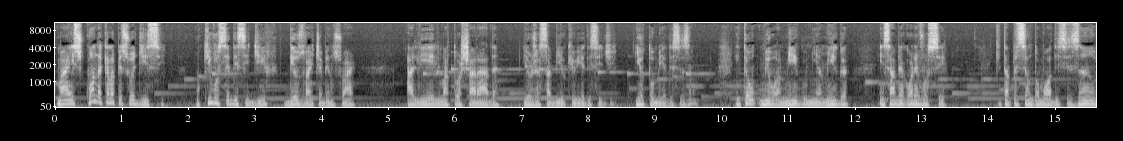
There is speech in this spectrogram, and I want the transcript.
Mas quando aquela pessoa disse: "O que você decidir, Deus vai te abençoar", ali ele matou a charada e eu já sabia o que eu ia decidir. E eu tomei a decisão. Então, meu amigo, minha amiga, quem sabe agora é você que está precisando tomar uma decisão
